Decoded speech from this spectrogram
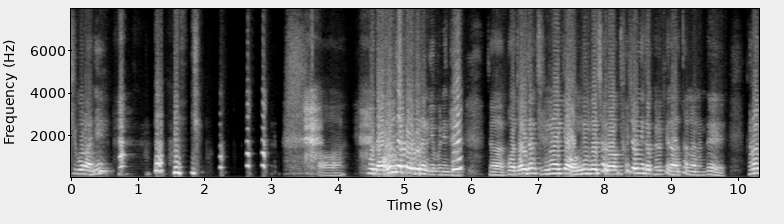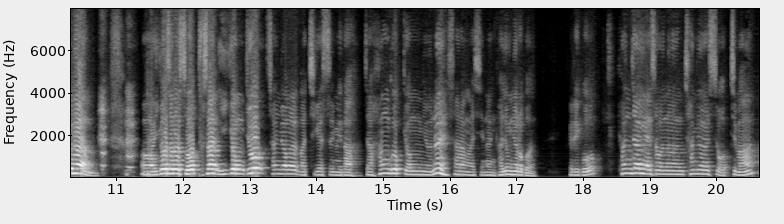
피곤하니? 어, 뭐 나 혼자 떠드는 기분인데. 자, 뭐 더 이상 질문할 게 없는 것처럼 표정에서 그렇게 나타나는데, 그러면, 어, 이것으로서 부산 이경주 설명을 마치겠습니다. 자, 한국 경륜을 사랑하시는 가족 여러분, 그리고 현장에서는 참여할 수 없지만,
